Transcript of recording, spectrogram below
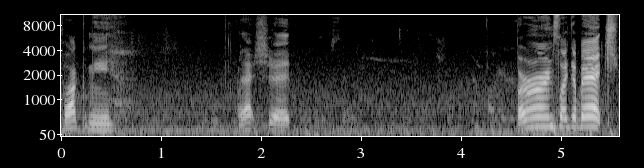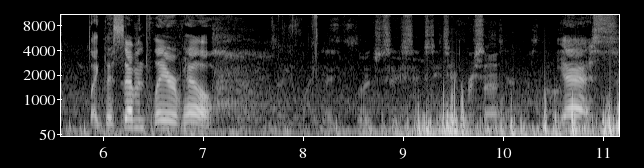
Fuck me. That shit burns like a bitch. Like the seventh layer of hell. What did you say, 62%? Yes.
